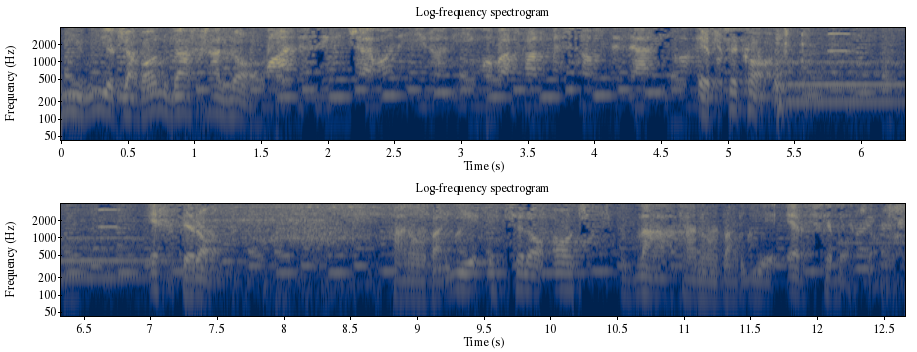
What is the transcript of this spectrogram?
نیروی جوان و خلاق. مهندسین جوان ایرانی موفق به ساخت دستگاه ابتکار. اختراع فناوری اطلاعات و فناوری ارتباطات.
